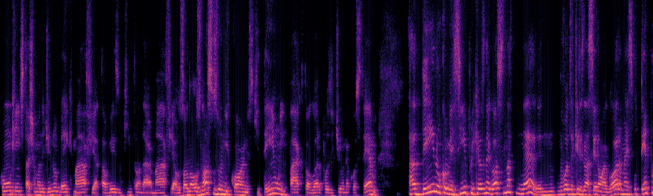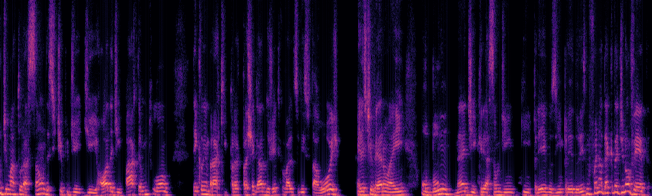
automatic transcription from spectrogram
com o que a gente está chamando de Nubank Máfia, talvez um quinto andar máfia, os, os nossos unicórnios que têm um impacto agora positivo no ecossistema, tá bem no comecinho, porque os negócios, né, não vou dizer que eles nasceram agora, mas o tempo de maturação desse tipo de, de roda de impacto é muito longo. Tem que lembrar que para chegar do jeito que o Vale do Silício está hoje, eles tiveram aí o boom né, de criação de empregos e empreendedorismo foi na década de 90.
